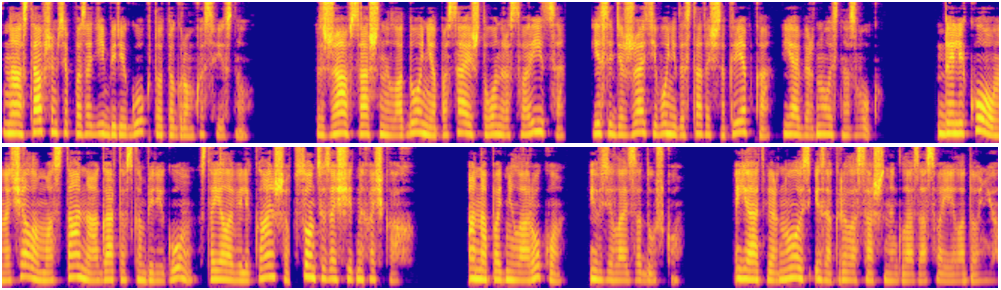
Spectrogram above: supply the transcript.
На оставшемся позади берегу кто-то громко свистнул. Сжав Сашины ладони, опасаясь, что он растворится, если держать его недостаточно крепко, я обернулась на звук. Далеко у начала моста на Агартовском берегу стояла великанша в солнцезащитных очках. Она подняла руку и взялась за дужку. Я отвернулась и закрыла Сашины глаза своей ладонью.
